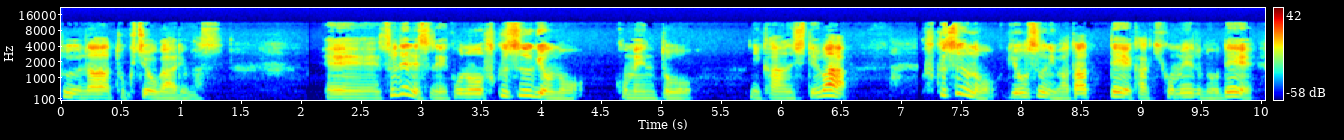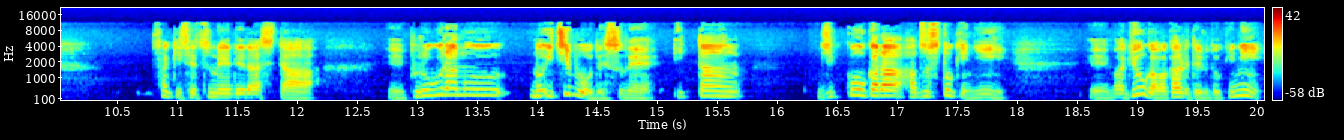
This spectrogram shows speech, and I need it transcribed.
いうふうな特徴があります。えー、それでですね、この複数行のコメントに関しては、複数の行数にわたって書き込めるので、さっき説明で出した、えプログラムの一部をですね、一旦実行から外すときに、えまあ、行が分かれているときに、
